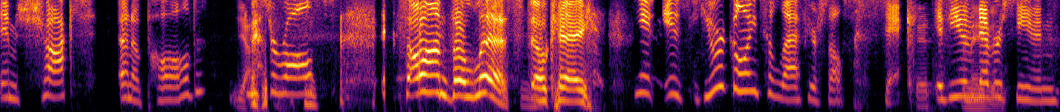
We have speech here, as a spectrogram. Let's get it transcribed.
am shocked and appalled, Yeah. Mr. Rawls. it's on the list. Mm-hmm. Okay. It is you're going to laugh yourself sick if you have never amazing. seen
